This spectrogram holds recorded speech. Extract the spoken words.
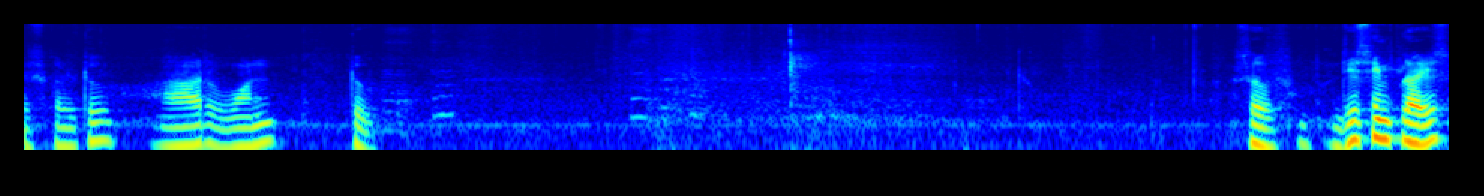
is equal to r 1 2. So, this implies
